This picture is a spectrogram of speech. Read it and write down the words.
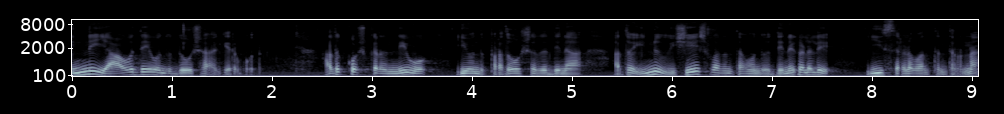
ಇನ್ನೇ ಯಾವುದೇ ಒಂದು ದೋಷ ಆಗಿರ್ಬೋದು. ಅದಕ್ಕೋಸ್ಕರ ನೀವು ಈ ಒಂದು ಪ್ರದೋಷದ ದಿನ ಅಥವಾ ಇನ್ನೂ ವಿಶೇಷವಾದಂಥ ಒಂದು ದಿನಗಳಲ್ಲಿ ಈ ಸರಳವಾದ ತಂತ್ರವನ್ನು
